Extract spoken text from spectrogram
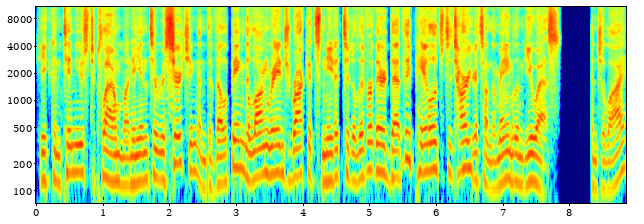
He continues to plow money into researching and developing the long-range rockets needed to deliver their deadly payloads to targets on the mainland U.S. In July,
